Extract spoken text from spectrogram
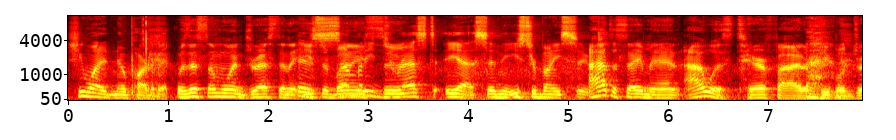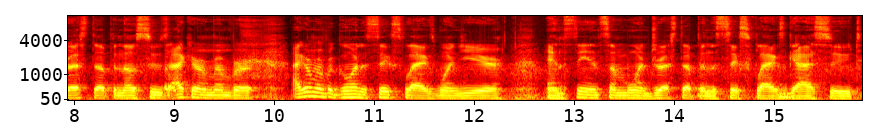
She wanted no part of it. Was this someone dressed in an Is Easter bunny suit? somebody dressed, yes, in the Easter bunny suit. I have to say, man, I was terrified of people dressed up in those suits. I can remember, I can remember going to Six Flags one year and seeing someone dressed up in the Six Flags guy suit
